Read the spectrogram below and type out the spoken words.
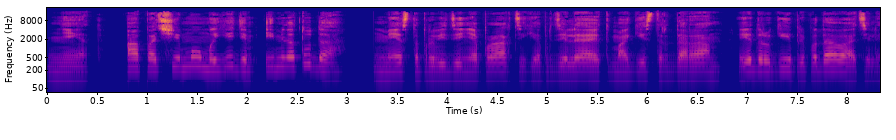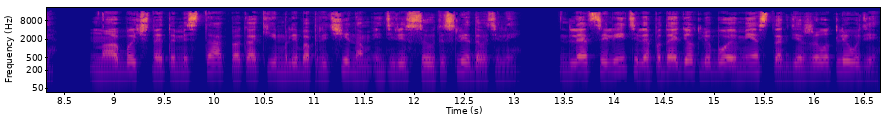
Нет. А почему мы едем именно туда? Место проведения практики определяют магистр Даран и другие преподаватели. Но обычно это места по каким-либо причинам интересуют исследователей. Для целителя подойдет любое место, где живут люди,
